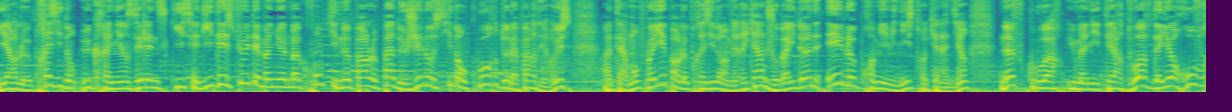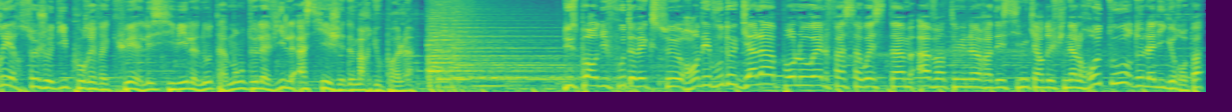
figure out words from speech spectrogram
Hier, le président ukrainien Zelensky s'est dit déçu d'Emmanuel Macron qui ne parle pas de génocide en cours de la part des Russes. Un terme employé par le président américain Joe Biden et le premier ministre canadien. Neuf couloirs humanitaires doivent d'ailleurs rouvrir ce jeudi pour évacuer les civils, notamment de la ville assiégée de Mariupol. Du sport du foot avec ce rendez-vous de gala pour l'OL face à West Ham à 21h à Dessine, quart de finale retour de la Ligue Europa.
